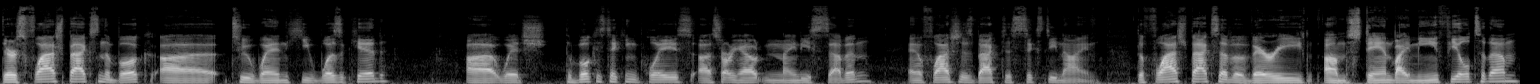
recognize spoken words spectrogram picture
there's flashbacks in the book uh, to when he was a kid, uh, which the book is taking place uh, starting out in '97, and it flashes back to '69. The flashbacks have a very um, Stand by Me feel to them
